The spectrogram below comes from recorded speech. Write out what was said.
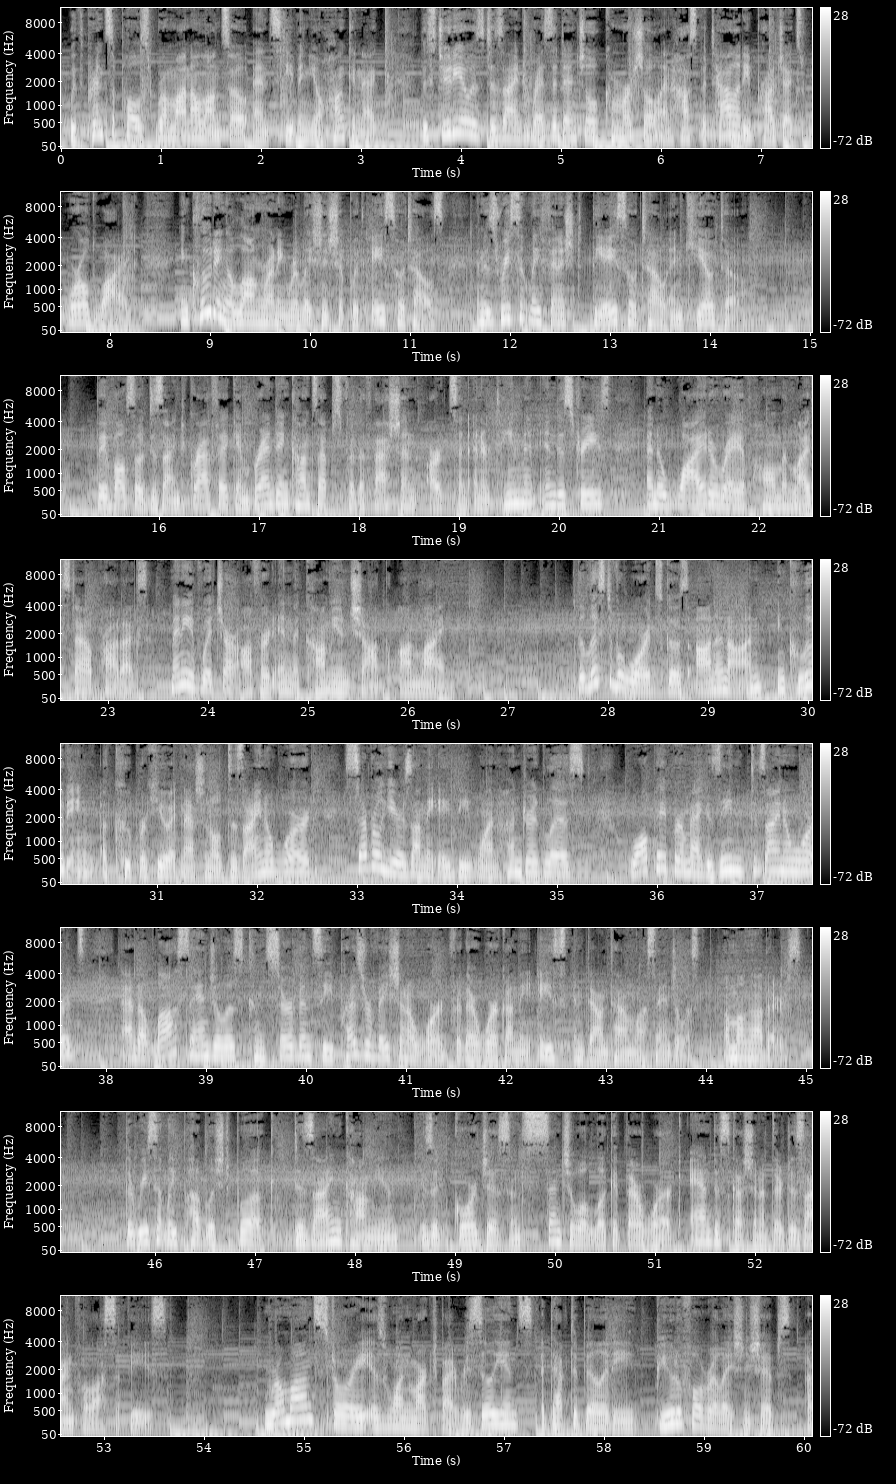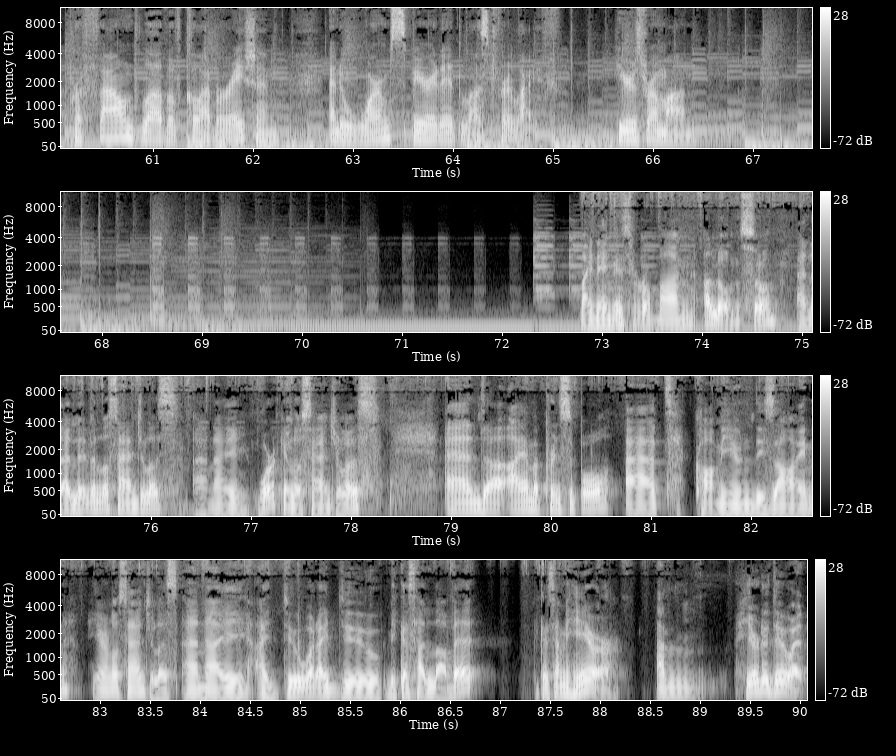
With principals Roman Alonso and Steven Johanknecht, the studio has designed residential, commercial, and hospitality projects worldwide, including a long running relationship with Ace Hotels, and has recently finished the Ace Hotel in Kyoto. They've also designed graphic and branding concepts for the fashion, arts, and entertainment industries, and a wide array of home and lifestyle products, many of which are offered in the Commune shop online. The list of awards goes on and on, including a Cooper Hewitt National Design Award, several years on the AD 100 list, Wallpaper Magazine Design Awards, and a Los Angeles Conservancy Preservation Award for their work on the Ace in downtown Los Angeles, among others. The recently published book, Design Commune, is a gorgeous and sensual look at their work and discussion of their design philosophies. Roman's story is one marked by resilience, adaptability, beautiful relationships, a profound love of collaboration, and a warm spirited lust for life. Here's Roman. My name is Roman Alonso, and I live in Los Angeles and I work in Los Angeles. And uh, I am a principal at Commune Design here in Los Angeles. And I, I do what I do because I love it, because I'm here. I'm here to do it.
